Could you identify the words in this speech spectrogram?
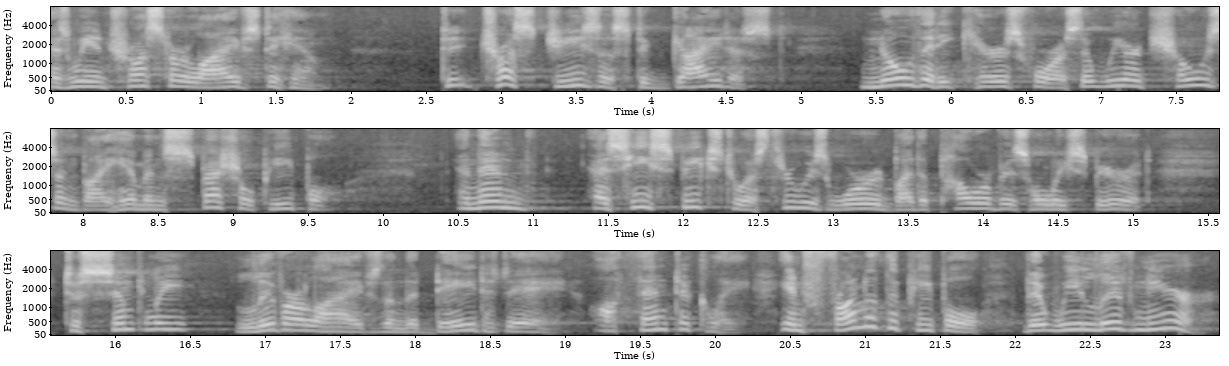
as we entrust our lives to Him, to trust Jesus to guide us, know that He cares for us, that we are chosen by Him and special people. And then, as He speaks to us through His Word by the power of His Holy Spirit, to simply live our lives in the day to day, authentically in front of the people that we live near.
